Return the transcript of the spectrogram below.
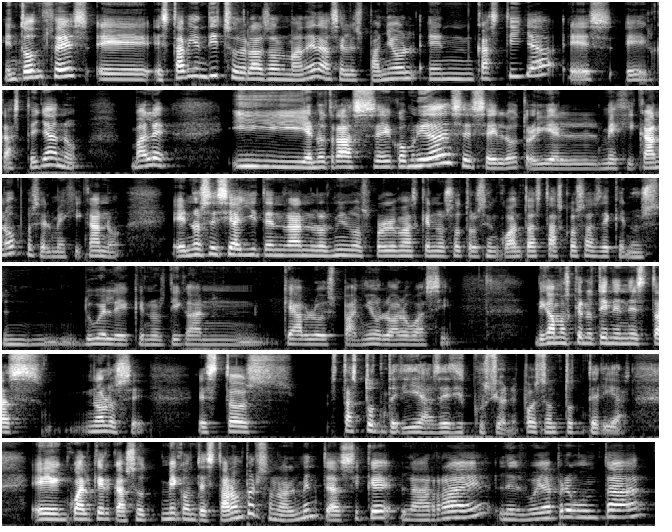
Entonces, eh, está bien dicho de las dos maneras. El español en Castilla es el castellano, ¿vale? Y en otras eh, comunidades es el otro, y el mexicano, pues el mexicano. No sé si allí tendrán los mismos problemas que nosotros en cuanto a estas cosas de que nos duele que nos digan que hablo español o algo así. Digamos que no tienen estas, no lo sé, estos, estas tonterías de discusiones, pues son tonterías. En cualquier caso, me contestaron personalmente, así que la RAE les voy a preguntar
